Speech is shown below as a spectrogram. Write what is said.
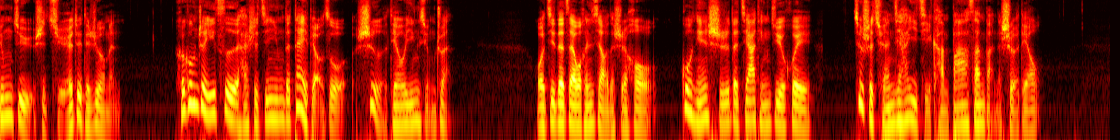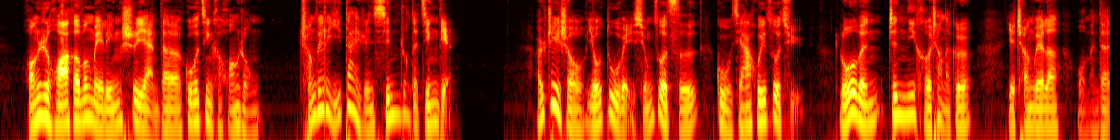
庸剧是绝对的热门，何况这一次还是金庸的代表作《射雕英雄传》。我记得在我很小的时候，过年时的家庭聚会，就是全家一起看八三版的《射雕》，黄日华和翁美玲饰演的郭靖和黄蓉。成为了一代人心中的经典，而这首由杜伟雄作词、顾嘉辉作曲、罗文、珍妮合唱的歌，也成为了我们的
